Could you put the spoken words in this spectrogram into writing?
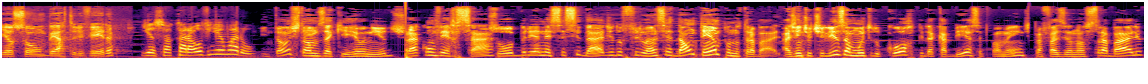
Eu sou Humberto Oliveira. E eu sou a Carol Vinhamaru. Então estamos aqui reunidos para conversar sobre a necessidade do freelancer dar um tempo no trabalho. A gente utiliza muito do corpo e da cabeça, principalmente, para fazer o nosso trabalho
